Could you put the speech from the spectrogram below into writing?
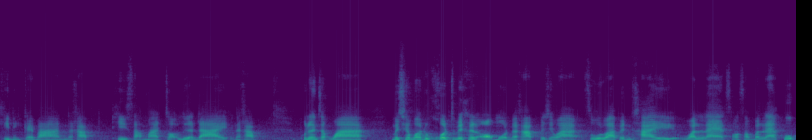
คลินิกใกล้บ้านนะครับที่สามารถเจาะเลือดได้นะครับเพราะเนื่องจากว่าไม่ใช่ว่าทุกคนจะไปนไข้เลือดออกหมดนะครับไม่ใช่ว่าสมมติว่าเป็นไข้วันแรก2อสวันแรกปุ๊บ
